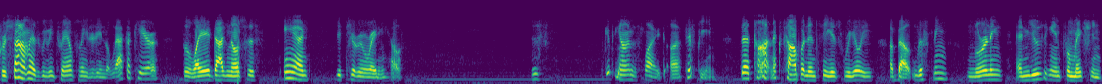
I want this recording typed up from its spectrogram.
for some, has really translated into lack of care, delayed diagnosis, and deteriorating health. Just skipping on the slide uh, 15, the next competency is really about listening, learning, and using information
